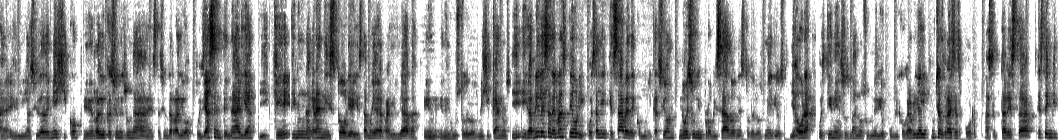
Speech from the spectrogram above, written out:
eh, en la Ciudad de México. Radio Educación es una estación de radio pues ya centenaria y que tiene una gran historia y está muy arraigada en, el gusto de los mexicanos. y Gabriel es además teórico es alguien que sabe de comunicación, no es un improvisado en esto de los medios y ahora pues tiene en sus manos un medio público. Gabriel, muchas gracias por aceptar esta, esta invitación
